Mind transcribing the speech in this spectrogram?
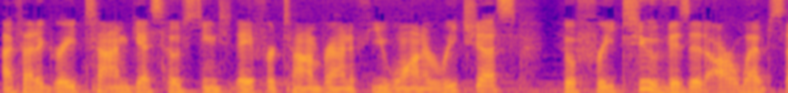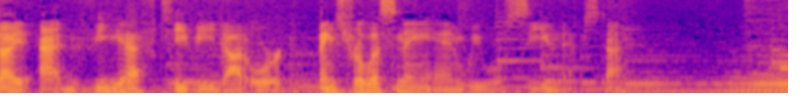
I've had a great time guest hosting today for Tom Brown. If you want to reach us, feel free to visit our website at vftv.org. Thanks for listening, and we will see you next time.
